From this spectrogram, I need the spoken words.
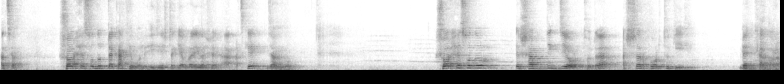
আচ্ছা সরহে সদরটা কাকে বলে? এই জিনিসটা কি আমরা এই ভাষায় আজকে জানব। সরহে সদর এর শাব্দিক যে অর্থটা আশার অর্থ কি? ব্যাখ্যা করা।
